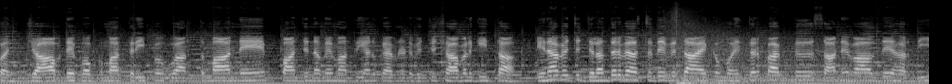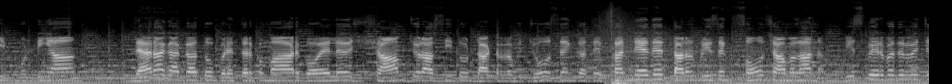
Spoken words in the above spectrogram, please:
ਪੰਜਾਬ ਦੇ ਮੁੱਖ ਮੰਤਰੀ ਭਗਵੰਤ ਮਾਨ ਨੇ ਪੰਜ ਨਵੇਂ ਮੰਤਰੀਆਂ ਨੂੰ ਕੈਬਨਿਟ ਵਿੱਚ ਸ਼ਾਮਲ ਕੀਤਾ। ਇਹਨਾਂ ਵਿੱਚ ਜਲੰਧਰ ਵੈਸਟ ਦੇ ਵਿਧਾਇਕ ਮਹਿੰਦਰ ਭਗਤ ਸਾਨੇਵਾਲ ਦੇ ਹਰਦੀਪ ਮੁੰਡੀਆਂ ਲਹਿਰਾ ਗਾਗਾ ਤੋਂ ਬਰਿੰਦਰ ਕੁਮਾਰ ਗੋਇਲ, ਸ਼ਾਮ 84 ਤੋਂ ਡਾਕਟਰ ਰਵਜੋਤ ਸਿੰਘ ਅਤੇ ਖੰਨੇ ਦੇ ਤਰਨਪ੍ਰੀਤ ਸਿੰਘ ਸੌ ਸ਼ਾਮਲ ਹਨ। ਇਸ ਫੇਰਬਦਲ ਵਿੱਚ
